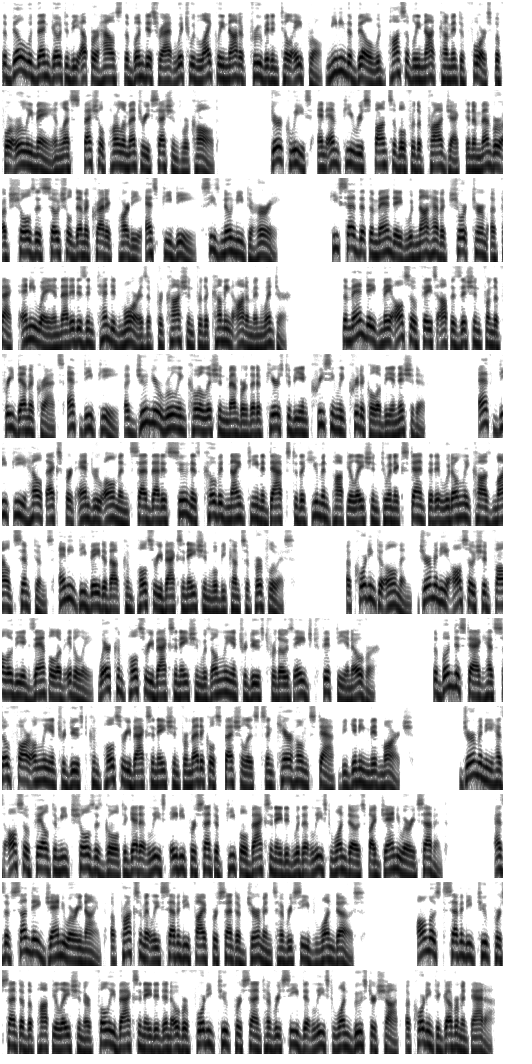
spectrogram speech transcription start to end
The bill would then go to the upper house the Bundesrat which would likely not approve it until April, meaning the bill would possibly not come into force before early May unless special parliamentary sessions were called. Dirk Wiese, an MP responsible for the project and a member of Scholz's Social Democratic Party SPD, sees no need to hurry. He said that the mandate would not have a short-term effect anyway and that it is intended more as a precaution for the coming autumn and winter. The mandate may also face opposition from the Free Democrats FDP, a junior ruling coalition member that appears to be increasingly critical of the initiative. FDP health expert Andrew Ullmann said that as soon as COVID-19 adapts to the human population to an extent that it would only cause mild symptoms, any debate about compulsory vaccination will become superfluous. According to Ullmann, Germany also should follow the example of Italy, where compulsory vaccination was only introduced for those aged 50 and over. The Bundestag has so far only introduced compulsory vaccination for medical specialists and care home staff beginning mid-March. Germany has also failed to meet Scholz's goal to get at least 80% of people vaccinated with at least one dose by January 7. As of Sunday, January 9, approximately 75% of Germans have received one dose. Almost 72% of the population are fully vaccinated and over 42% have received at least one booster shot, according to government data.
